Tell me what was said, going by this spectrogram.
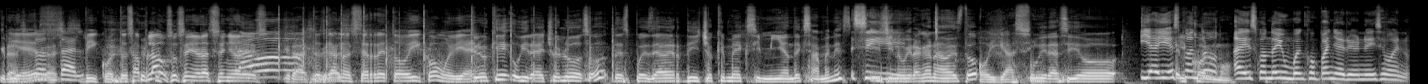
Gracias, Y es gracias. Total. Vico. Entonces, aplausos, señoras y señores. Gracias, Entonces ganó este reto Vico. Muy bien. Creo que hubiera hecho el oso después de haber dicho que me eximían de exámenes. Sí. Y si no hubiera ganado esto, Oiga, sí. hubiera sido Y ahí es el cuando colmo. ahí es cuando hay un buen compañero y uno dice, bueno,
